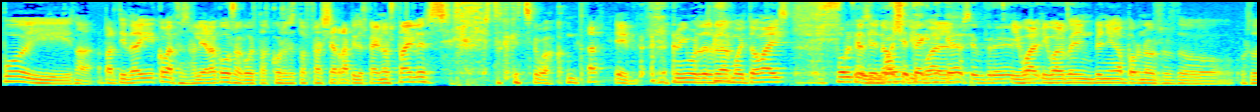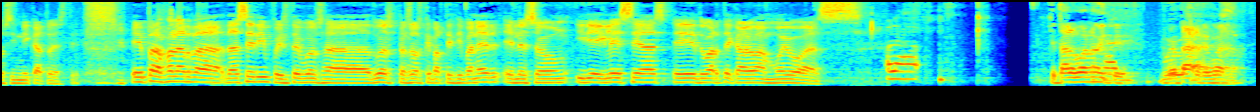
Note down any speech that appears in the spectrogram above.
pois, nada, a partir de aí comeza a salir a cousa con estas cousas, estos flashes rápidos que hai nos trailers, isto que chego a contar, e non imos desvelar moito máis, porque senón, igual, técnica, sempre... igual, igual ven, veñen a por nos os do, os do sindicato este. E para falar da, da serie, pois temos a dúas persoas que participan nel, eles son Iria Iglesias e Duarte Calván, moi boas. Hola. Que tal, boa noite? Boa tarde, bueno.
